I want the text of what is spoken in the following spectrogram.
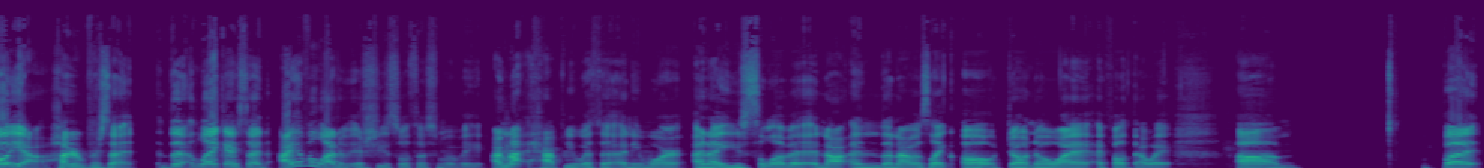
Oh yeah, hundred percent. Like I said, I have a lot of issues with this movie. I'm not happy with it anymore, and I used to love it, and not. And then I was like, oh, don't know why I felt that way. Um, but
